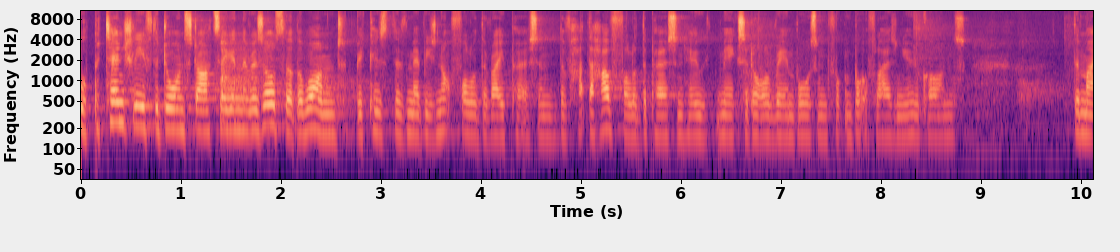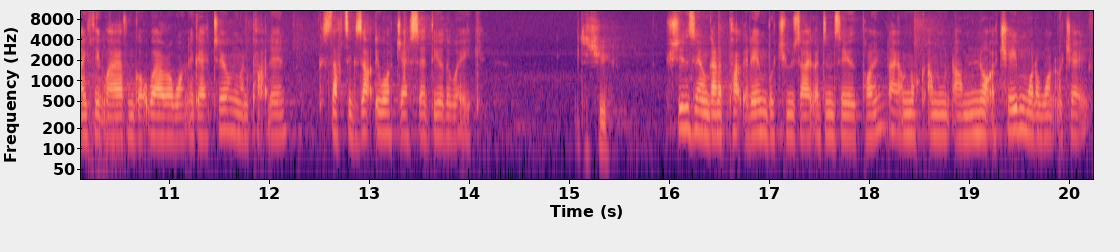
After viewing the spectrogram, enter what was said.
But potentially, if they don't start seeing the results that they want, because they've maybe not followed the right person, they've ha- they have followed the person who makes it all rainbows and fucking butterflies and unicorns, they might think, well, I haven't got where I want to get to, I'm going to pack it in. Because that's exactly what Jess said the other week. did she She didn't say I'm going to pack it in, but she was like, I didn't see the point. Like, I'm not, I'm, I'm not achieving what I want to achieve.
